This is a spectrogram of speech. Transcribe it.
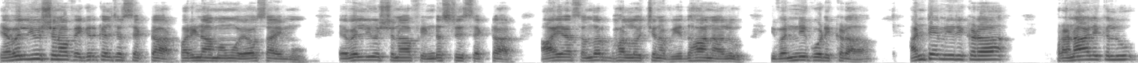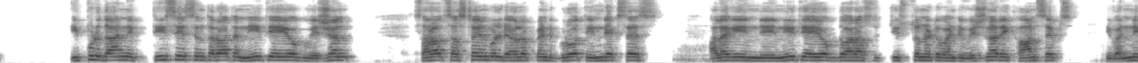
ఎవల్యూషన్ ఆఫ్ అగ్రికల్చర్ సెక్టార్ పరిణామము వ్యవసాయము ఎవల్యూషన్ ఆఫ్ ఇండస్ట్రీ సెక్టార్ ఆయా సందర్భాల్లో వచ్చిన విధానాలు ఇవన్నీ కూడా ఇక్కడ. అంటే మీరు ఇక్కడ ప్రణాళికలు ఇప్పుడు దాన్ని తీసేసిన తర్వాత నీతి ఆయోగ్ విజన్ తర్వాత సస్టైనబుల్ డెవలప్మెంట్ గ్రోత్ ఇండెక్సెస్ అలాగే నీతి ఆయోగ్ ద్వారా ఇస్తున్నటువంటి విజనరీ కాన్సెప్ట్స్ ఇవన్నీ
